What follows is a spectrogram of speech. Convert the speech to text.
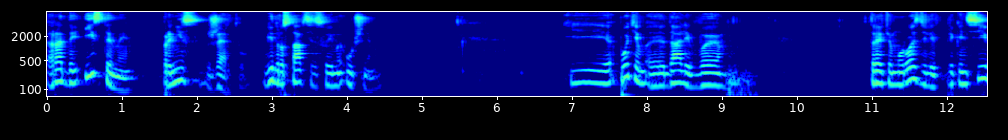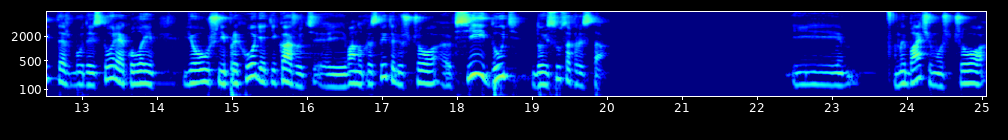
ради істини приніс жертву. Він розстався зі своїми учнями. І потім е, далі в, в третьому розділі, в прикінці, теж буде історія, коли його учні приходять і кажуть е, Івану Хрестителю, що е, всі йдуть до Ісуса Христа. І ми бачимо, що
